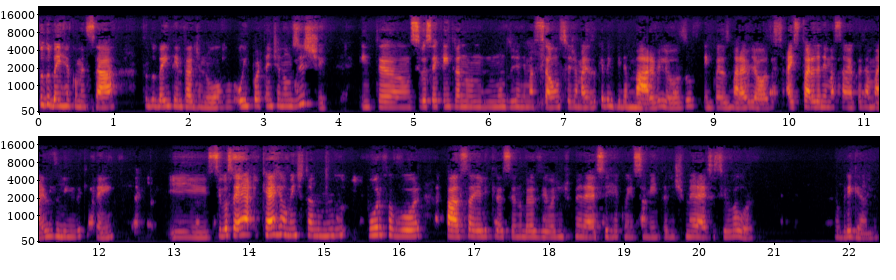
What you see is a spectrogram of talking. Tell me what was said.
Tudo bem recomeçar. Tudo bem tentar de novo. O importante é não desistir. Então, se você quer entrar no mundo de animação, seja mais do que bem-vindo, é maravilhoso, tem coisas maravilhosas. A história da animação é a coisa mais linda que tem. E se você quer realmente estar no mundo, por favor, faça ele crescer no Brasil. A gente merece reconhecimento, a gente merece esse valor. Obrigada.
